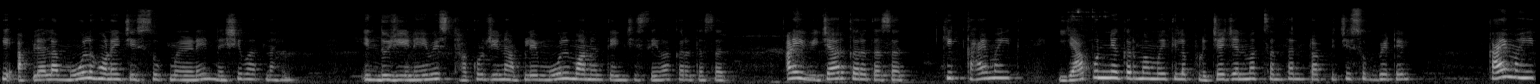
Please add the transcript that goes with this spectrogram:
की आपल्याला मूल होण्याचे सुख मिळणे नशिबात नाही. इंदूजी नेहमीच ठाकूरजींना आपले मूल मानून त्यांची सेवा करत असत आणि विचार करत असत की काय माहीत या पुण्यकर्मामुळे तिला पुढच्या जन्मात संतान प्राप्तीचे सुख भेटेल? काय माहीत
